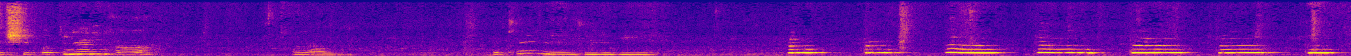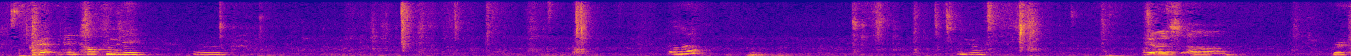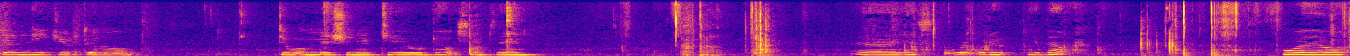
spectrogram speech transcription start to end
the ship up and running, huh? Um, the plan is gonna be. Crap, gotta call coming in. Um, hello? Yes, um, we're gonna need you to go do a mission or two about something. Uh, yes, what, what are you about? Well,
